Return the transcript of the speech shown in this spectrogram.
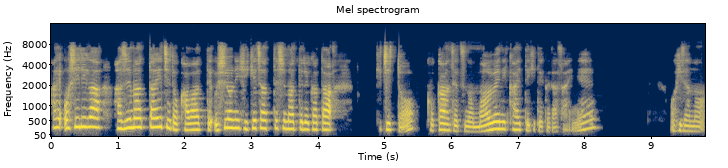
はい、お尻が始まった位置と変わって後ろに引けちゃってしまっている方、きちっと股関節の真上に帰ってきてくださいね。お膝の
